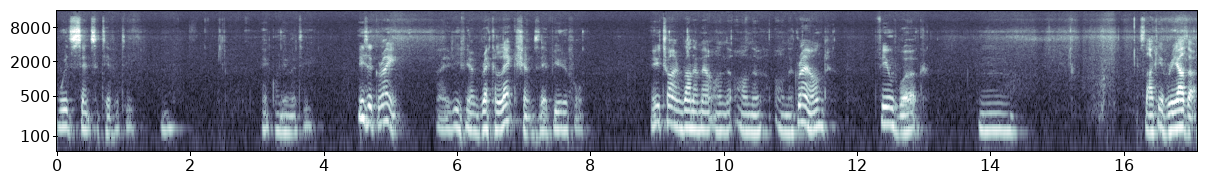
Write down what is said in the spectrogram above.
with sensitivity, mm. equanimity. These are great. If you have recollections, they're beautiful. If you try and run them out on the on the on the ground, field work. Mm, it's like every other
